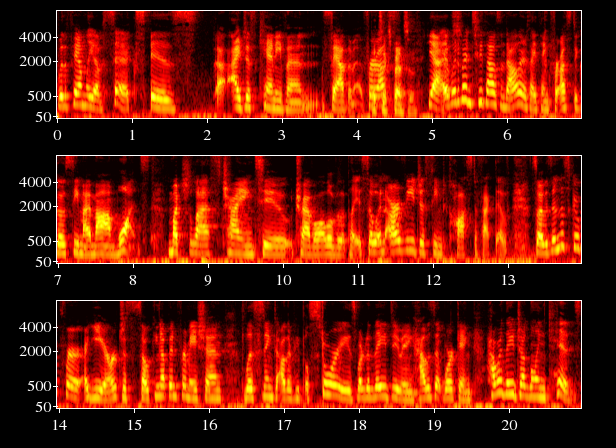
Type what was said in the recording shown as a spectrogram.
with a family of 6 is I just can't even fathom it. For It's us- expensive. Yeah, Yes. it would have been two thousand dollars, I think, for us to go see my mom once, much less trying to travel all over the place. So an RV just seemed cost effective. So I was in this group for a year, just soaking up information, listening to other people's stories. What are they doing? How is it working? How are they juggling kids?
